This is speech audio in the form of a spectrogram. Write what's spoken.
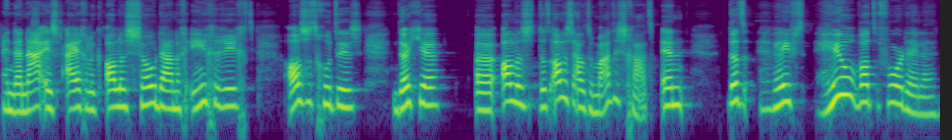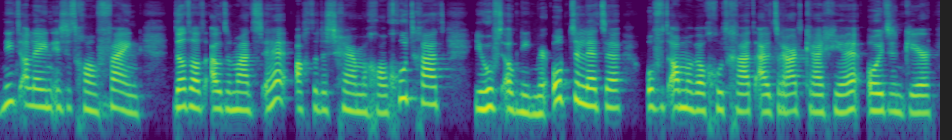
En daarna is eigenlijk alles zodanig ingericht, als het goed is, dat, je, uh, alles, dat alles automatisch gaat. En dat heeft heel wat voordelen. Niet alleen is het gewoon fijn dat dat automatisch hè, achter de schermen gewoon goed gaat. Je hoeft ook niet meer op te letten of het allemaal wel goed gaat. Uiteraard krijg je hè, ooit een keer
